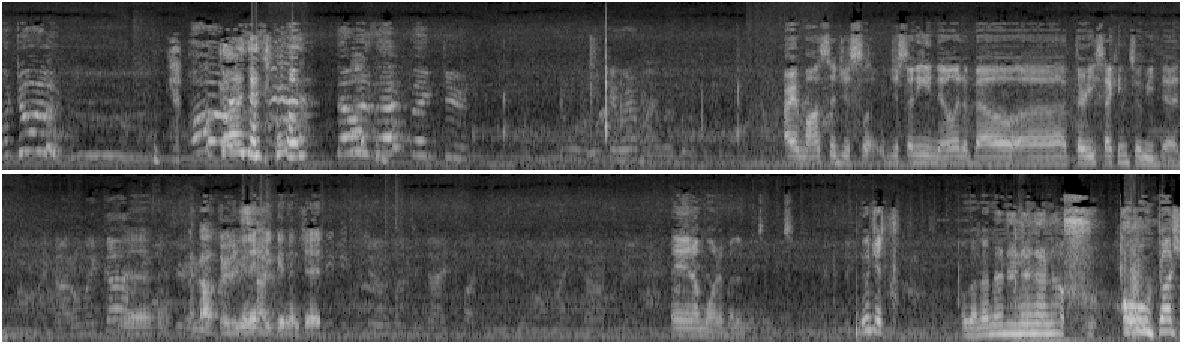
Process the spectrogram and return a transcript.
oh dude! Oh, Guys, that's shit! fun. That was epic, dude. Dude, Okay, where am I? Where- Alright, Monster, just just letting you know, in about uh 30 seconds you'll be dead. Oh my god, oh my god. Yeah. Oh. About 30 Even if you get in jet. Dude, I'm about to die. Fuck me, dude. Oh my god. And I'm wanted by the militaries. Who just... Oh god, no, no, no, no, no, no. Oh, dodge...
